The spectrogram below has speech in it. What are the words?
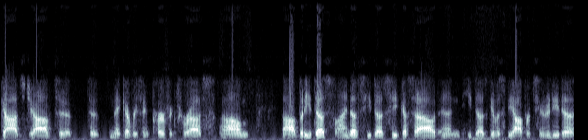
God's job to, to make everything perfect for us. Um, uh, but he does find us, he does seek us out, and he does give us the opportunity to,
